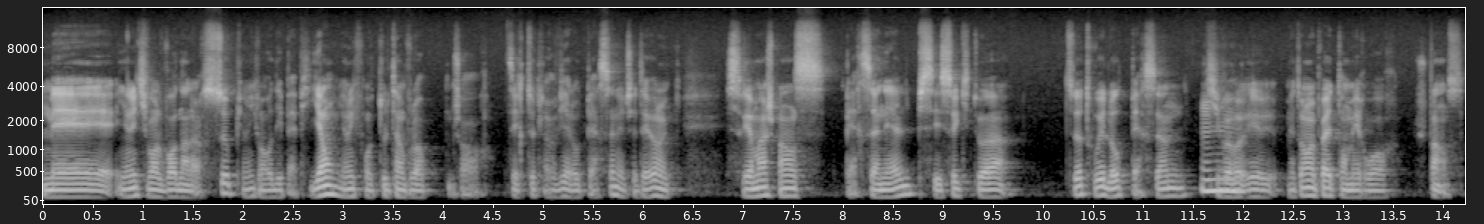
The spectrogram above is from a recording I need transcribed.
Mais il y en a qui vont le voir dans leur soupe, il y en a qui vont avoir des papillons, il y en a qui vont tout le temps vouloir genre, dire toute leur vie à l'autre personne, etc. Donc, c'est vraiment, je pense, personnel, puis c'est ça qui doit. Tu dois trouver l'autre personne qui Mhm. va, ré- mettons, un peu être ton miroir, je pense.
